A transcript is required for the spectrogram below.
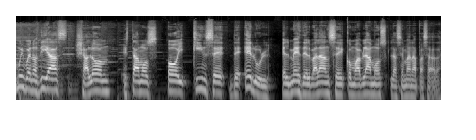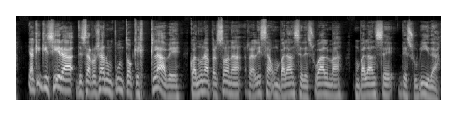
Muy buenos días, Shalom. Estamos hoy 15 de Elul, el mes del balance, como hablamos la semana pasada. Y aquí quisiera desarrollar un punto que es clave cuando una persona realiza un balance de su alma, un balance de su vida,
